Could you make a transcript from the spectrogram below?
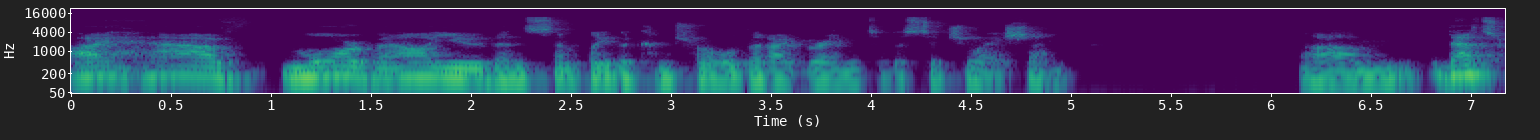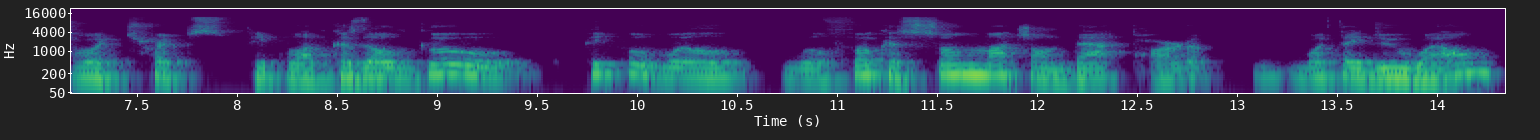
i have more value than simply the control that i bring to the situation um, that's what trips people up because they'll go people will will focus so much on that part of what they do well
